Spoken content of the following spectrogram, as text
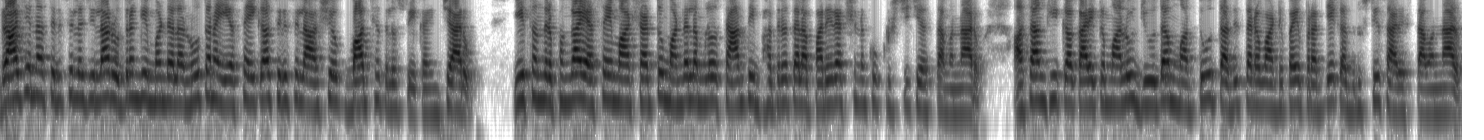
రాజన్న సిరిసిల్ల జిల్లా రుద్రంగి మండల నూతన ఎస్ఐగా సిరిసిల్ల అశోక్ బాధ్యతలు స్వీకరించారు. ఈ సందర్భంగా ఎస్ఐ మాట్లాడుతూ మండలంలో శాంతి భద్రతల పరిరక్షణకు కృషి చేస్తామన్నారు. అసాంఘిక కార్యక్రమాలు జూదం మత్తు తదితర వాటిపై ప్రత్యేక దృష్టి సారిస్తామన్నారు.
